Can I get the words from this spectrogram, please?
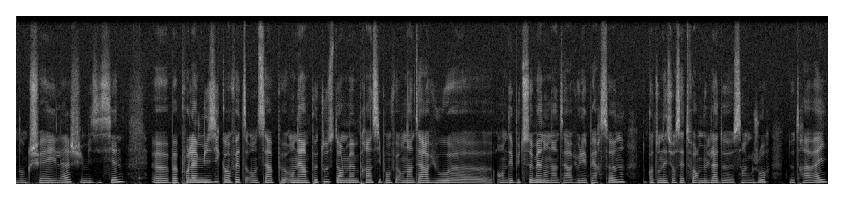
donc je suis Aïla, je suis musicienne. Euh, bah, pour la musique, en fait, on, est un peu, on est un peu tous dans le même principe. On, fait, on interview, euh, en début de semaine, on interviewe les personnes. Donc, quand on est sur cette formule-là de cinq jours de travail.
